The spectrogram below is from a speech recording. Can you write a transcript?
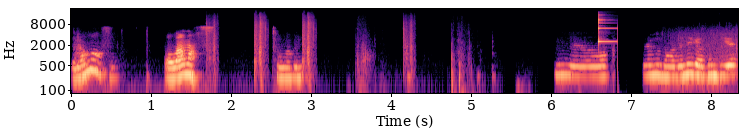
Olamazsın. Olamaz. Olabilir. Bilmiyorum. Ben de madene geldim diye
